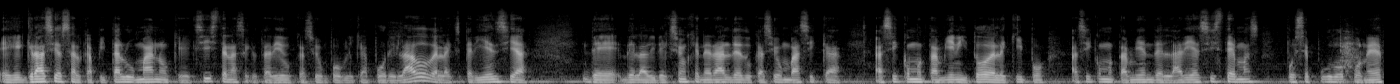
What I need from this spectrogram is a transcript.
Eh, gracias al capital humano que existe en la Secretaría de Educación Pública, por el lado de la experiencia de, la Dirección General de Educación Básica, así como también y todo el equipo, así como también del área de sistemas, pues se pudo poner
